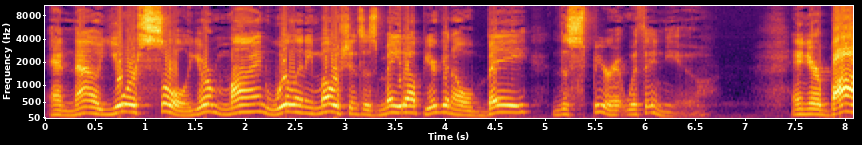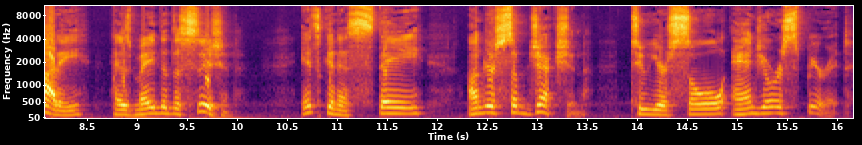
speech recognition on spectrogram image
And now your soul, your mind, will, and emotions is made up. You're going to obey the Spirit within you. And your body has made the decision. It's going to stay under subjection to your soul and your spirit.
